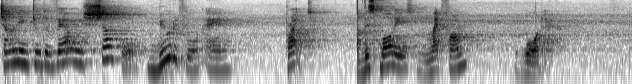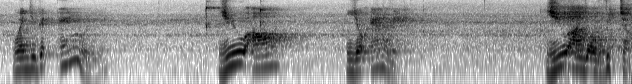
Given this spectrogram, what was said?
turned into the very circle, beautiful and bright. This body is made from water. When you get angry, you are your enemy. You are your victim.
